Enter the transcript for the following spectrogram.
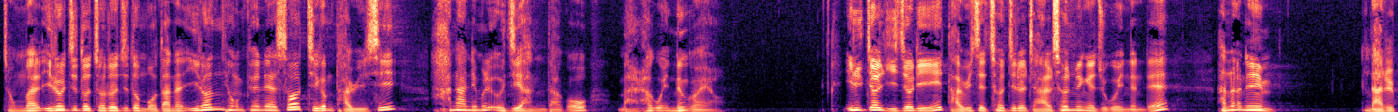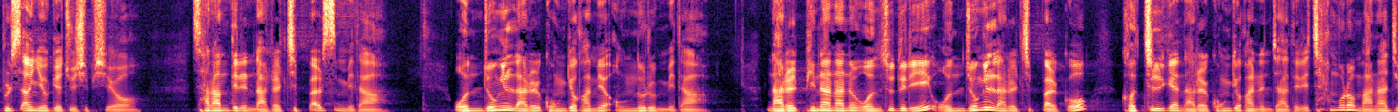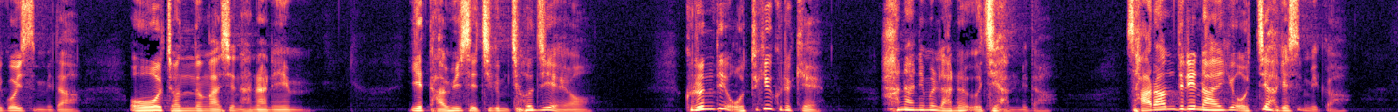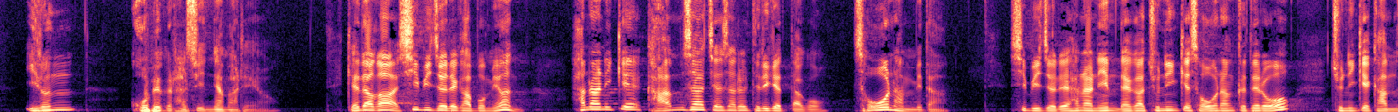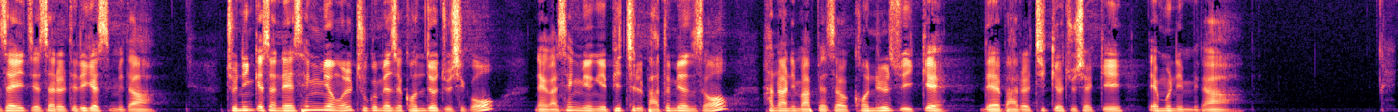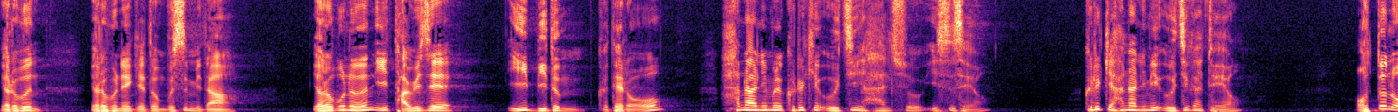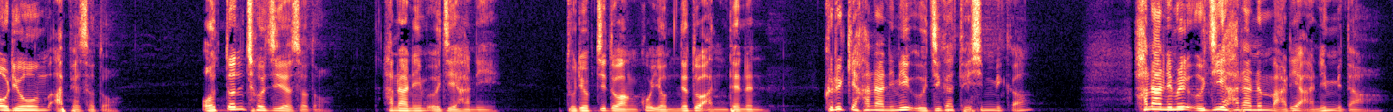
정말 이러지도 저러지도 못하는 이런 형편에서 지금 다윗이 하나님을 의지한다고 말하고 있는 거예요. 1절, 2절이 다윗의 처지를 잘 설명해 주고 있는데 하나님 나를 불쌍히 여겨 주십시오. 사람들이 나를 짓밟습니다. 온종일 나를 공격하며 억누릅니다. 나를 비난하는 원수들이 온종일 나를 짓밟고 거칠게 나를 공격하는 자들이 참으로 많아지고 있습니다. 오 전능하신 하나님. 이게 다윗의 지금 처지예요. 그런데 어떻게 그렇게 하나님을 나는 의지합니다. 사람들이 나에게 어찌하겠습니까? 이런 고백을 할 수 있냐 말이에요. 게다가 12절에 가보면 하나님께 감사 제사를 드리겠다고 서원합니다. 12절에 하나님 내가 주님께 서원한 그대로 주님께 감사의 제사를 드리겠습니다. 주님께서 내 생명을 죽음에서 건져 주시고 내가 생명의 빛을 받으면서 하나님 앞에서 거닐 수 있게 내 발을 지켜 주셨기 때문입니다. 여러분, 여러분에게도 묻습니다. 여러분은 이 다윗의 이 믿음 그대로 하나님을 그렇게 의지할 수 있으세요? 그렇게 하나님이 의지가 돼요? 어떤 어려움 앞에서도, 어떤 처지에서도 하나님 의지하니 두렵지도 않고 염려도 안 되는 그렇게 하나님이 의지가 되십니까? 하나님을 의지하라는 말이 아닙니다.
